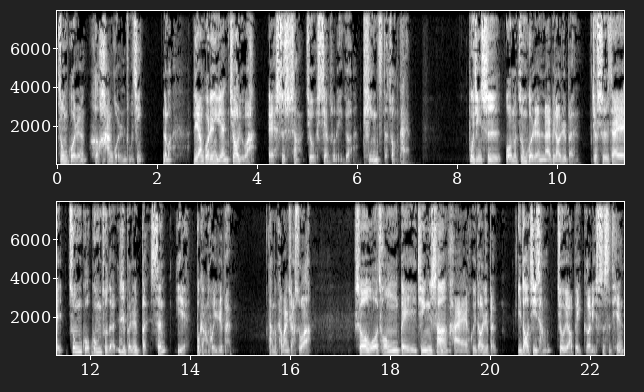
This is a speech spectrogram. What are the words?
中国人和韩国人入境，那么两国人员交流啊，哎，事实上就陷入了一个停止的状态。不仅是我们中国人来不了日本，就是在中国工作的日本人本身也不敢回日本。他们开玩笑说啊，说我从北京、上海回到日本，一到机场就要被隔离十四天，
